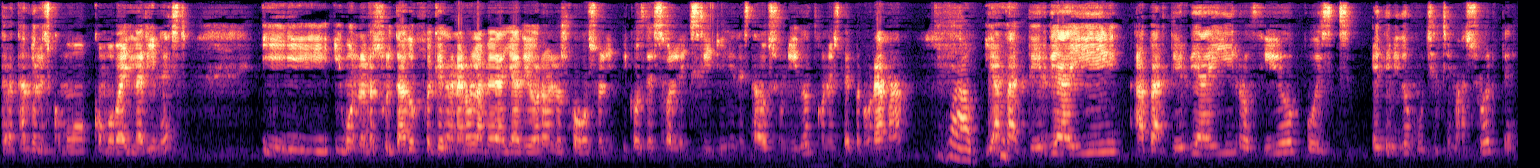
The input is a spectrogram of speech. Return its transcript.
tratándoles como, como bailarines y, bueno, el resultado fue que ganaron la medalla de oro en los Juegos Olímpicos de Salt Lake City en Estados Unidos con este programa. Y a partir de ahí, a partir de ahí, Rocío, pues he tenido muchísima suerte.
